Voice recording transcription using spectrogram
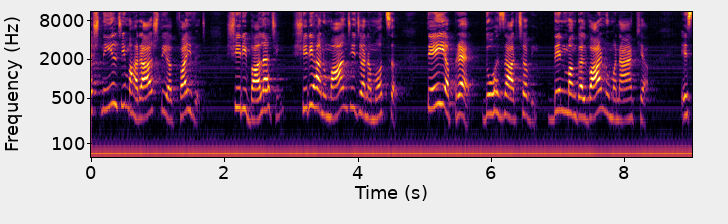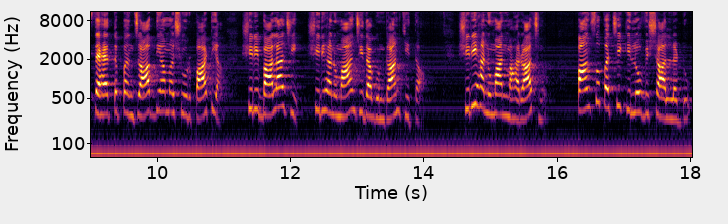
ਅਸ਼ਨੀਲ ਜੀ ਮਹਾਰਾਜ ਦੀ ਅਗਵਾਈ ਵਿੱਚ ਸ਼੍ਰੀ ਬਾਲਾ ਜੀ ਸ਼੍ਰੀ ਹਨੂਮਾਨ ਜੀ ਜਨਮ ਉਤਸਵ 23 ਅਪ੍ਰੈਲ 2024 ਦਿਨ ਮੰਗਲਵਾਰ ਨੂੰ ਮਨਾਇਆ ਗਿਆ ਇਸ ਤਹਿਤ ਪੰਜਾਬ ਦੀਆਂ ਮਸ਼ਹੂਰ ਪਾਰਟੀਆਂ ਸ਼੍ਰੀ ਬਾਲਾ ਜੀ ਸ਼੍ਰੀ ਹਨੂਮਾਨ ਜੀ ਦਾ ਗੁਣਗਾਨ ਕੀਤਾ ਸ਼੍ਰੀ ਹਨੂਮਾਨ ਮਹਾਰਾਜ ਨੂੰ 525 ਕਿਲੋ ਵਿਸ਼ਾਲ ਲੱਡੂ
